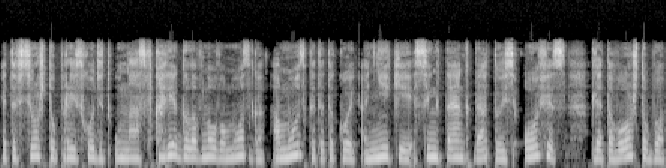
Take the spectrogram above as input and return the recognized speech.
это все, что происходит у нас в коре головного мозга, а мозг это такой некий think tank, да, то есть офис для того, чтобы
